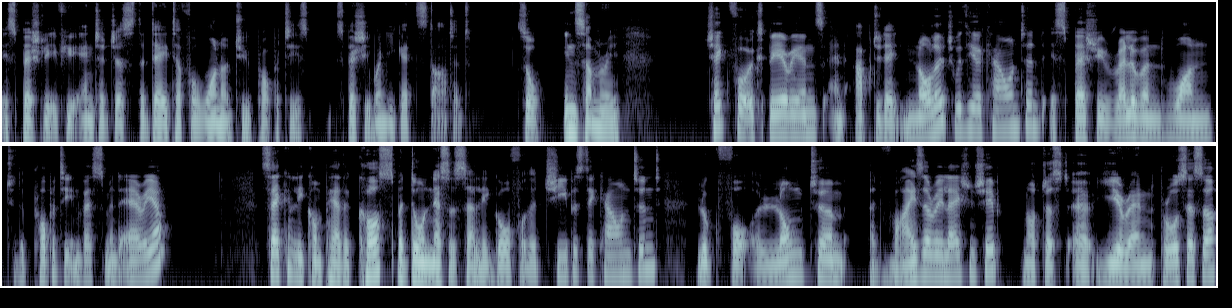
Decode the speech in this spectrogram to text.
especially if you enter just the data for one or two properties, especially when you get started. So, in summary, check for experience and up-to-date knowledge with your accountant, especially relevant one to the property investment area. Secondly, compare the costs, but don't necessarily go for the cheapest accountant. Look for a long-term advisor relationship, not just a year-end processor,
